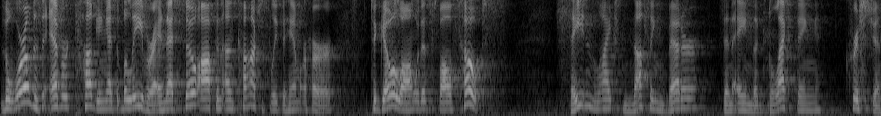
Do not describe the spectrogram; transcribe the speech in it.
The world is ever tugging at the believer, and that's so often unconsciously to him or her, to go along with its false hopes. Satan likes nothing better than a neglecting Christian.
